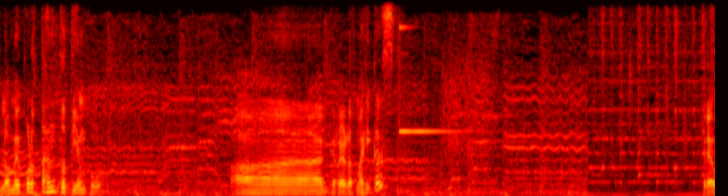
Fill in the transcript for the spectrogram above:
Lo amé por tanto tiempo. Ah, ¿Guerreras mágicas? Creo.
